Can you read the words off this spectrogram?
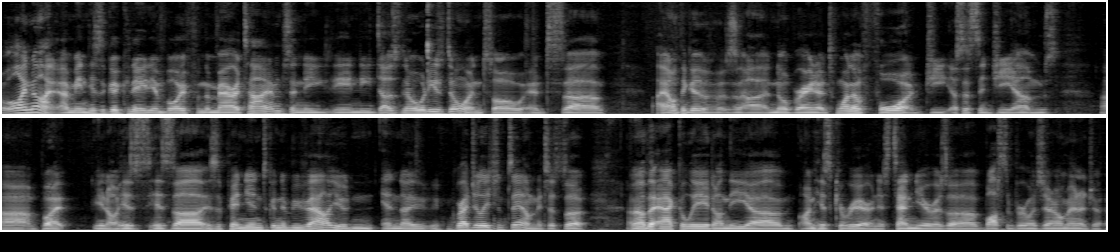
Why not? I mean, he's a good Canadian boy from the Maritimes, and he and he does know what he's doing. So it's uh, I don't think it was a no brainer. It's one of four G, assistant GMs, uh, but you know his his uh, his opinion's going to be valued, and, and uh, congratulations to him. It's just a another accolade on the uh, on his career and his tenure as a Boston Bruins general manager.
